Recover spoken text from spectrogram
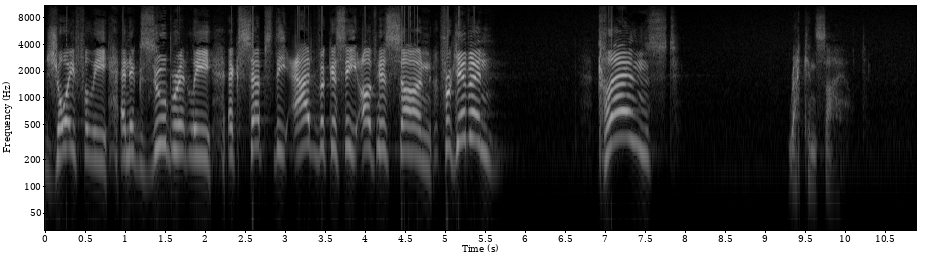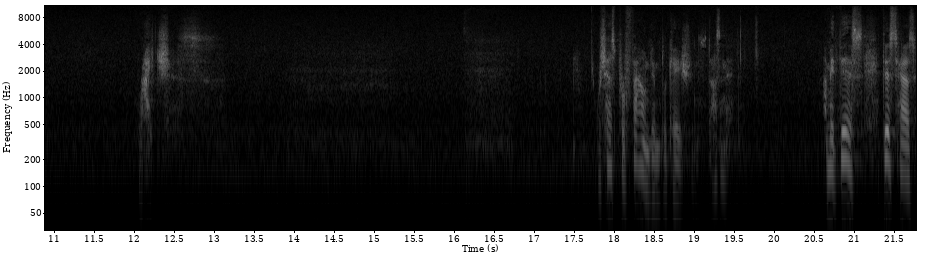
joyfully and exuberantly accepts the advocacy of his Son, forgiven, cleansed, reconciled, righteous. Which has profound implications, doesn't it? I mean, this, this has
